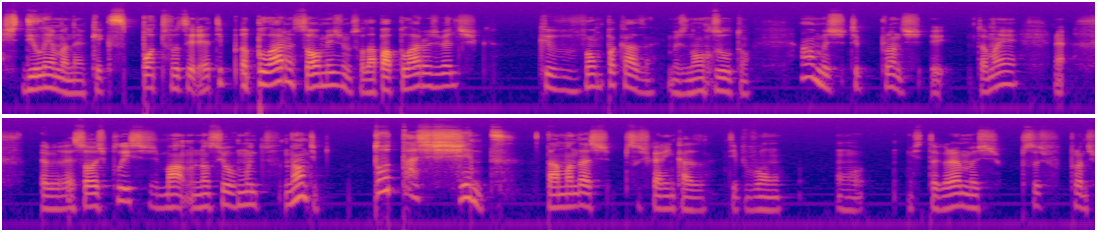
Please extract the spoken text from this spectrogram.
Este dilema, né? O que é que se pode fazer? É tipo apelar só mesmo. Só dá para apelar aos velhos que, vão para casa. Mas não resultam. Ah, mas tipo, pronto. Também. Né? É só as polícias. Não se ouve muito. Não, tipo, toda a gente está a mandar as pessoas ficarem em casa. Tipo, vão Instagram, mas pessoas, pronto,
